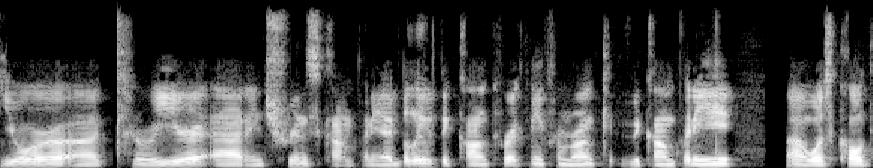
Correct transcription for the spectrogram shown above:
your uh, career at insurance company. I believe the con correct me if I'm wrong. The company uh, was called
